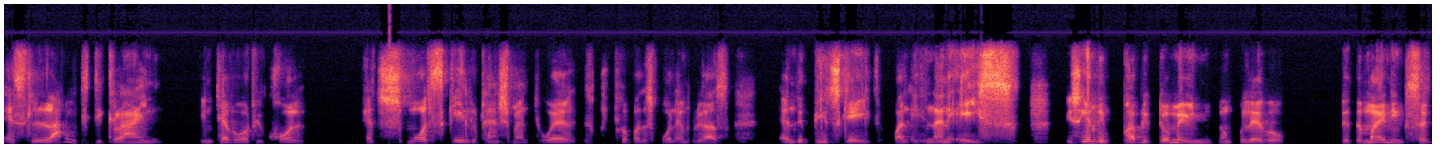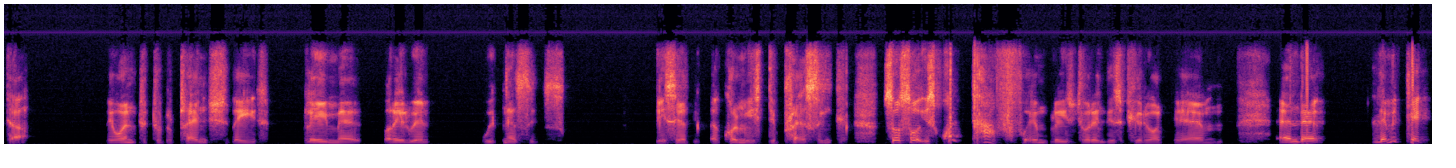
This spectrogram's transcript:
a slight decline in terms of what we call a small scale retrenchment, where talk about the small employers and the big scale 189 A's. It's in the public domain, Nonkulego, the, the mining sector. They want to, to retrench. They blame uh, railway weaknesses. They said the economy is depressing. So, so it's quite tough for employees during this period. Um, and uh, let me take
